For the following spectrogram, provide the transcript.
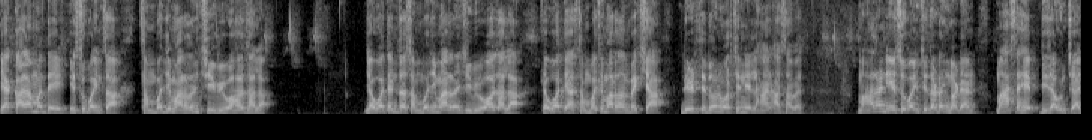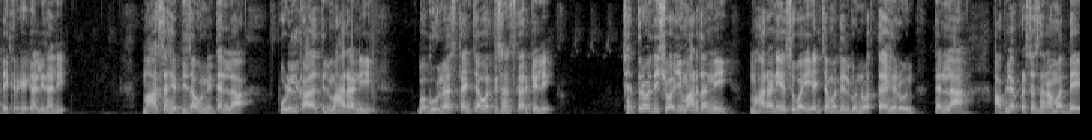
या काळामध्ये येसुबाईंचा संभाजी महाराजांशी विवाह झाला. जेव्हा त्यांचा संभाजी महाराजांशी विवाह झाला तेव्हा त्या संभाजी महाराजांपेक्षा दीड ते दोन वर्षांनी लहान असाव्यात. महाराणी येसुबाईंची जडणघडण महासाहेब जिजाऊंच्या देखरेखीखाली झाली. महासाहेब जिजाऊंनी त्यांना पुढील काळातील महाराणी बघूनच त्यांच्यावरती संस्कार केले. छत्रपती शिवाजी महाराजांनी महाराणी येसुबाई यांच्यामधील गुणवत्ता हेरून त्यांना आपल्या प्रशासनामध्ये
